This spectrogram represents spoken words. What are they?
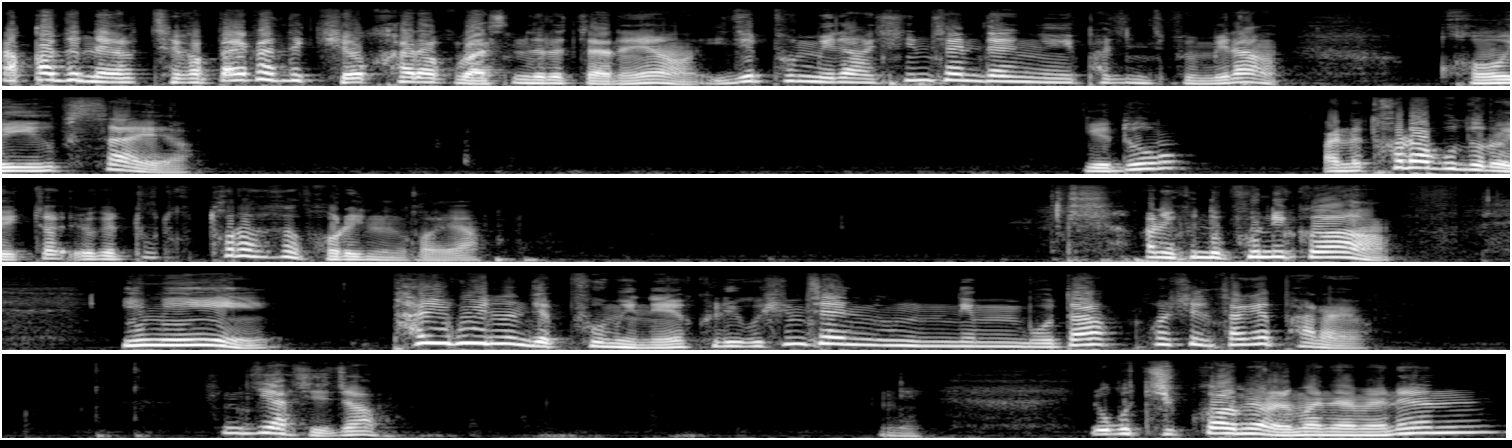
아까 전에 제가 빨간색 기억하라고 말씀드렸잖아요. 이 제품이랑 심센장님이 파신 제품이랑 거의 흡사해요. 얘도 안에 털하고 들어있죠? 이렇게 툭툭 털어서 버리는 거예요. 아니 근데 보니까 이미 팔고 있는 제품이네요. 그리고 힘센님보다 훨씬 싸게 팔아요. 신기하시죠? 네. 요거 직구하면 얼마냐면은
